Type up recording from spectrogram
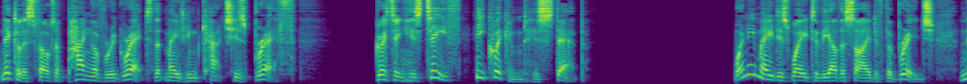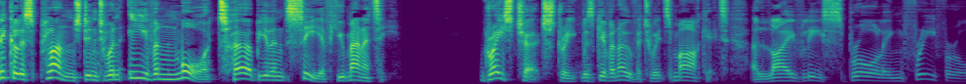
Nicholas felt a pang of regret that made him catch his breath. Gritting his teeth, he quickened his step. When he made his way to the other side of the bridge, Nicholas plunged into an even more turbulent sea of humanity. Gracechurch Street was given over to its market, a lively, sprawling, free for all.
